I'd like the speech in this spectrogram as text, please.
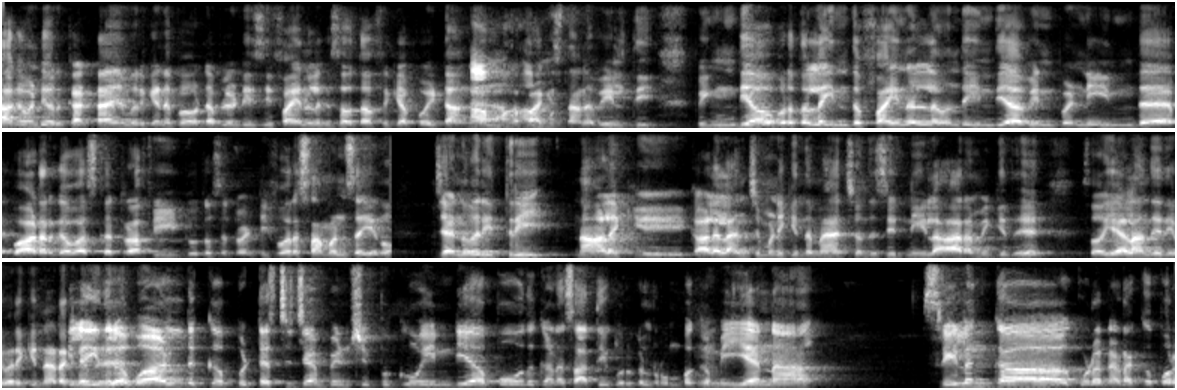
ஆக வேண்டிய ஒரு கட்டாயம் இருக்கு. ஏன்னா இப்போ WTC ஃபைனலுக்கு சவுத் ஆப்பிரிக்கா போயிட்டாங்க. ஆமா. பாகிஸ்தானை வீழ்த்தி. இப்போ இந்தியாவை பொறுத்தவரை இந்த ஃபைனல்ல வந்து இந்தியா வின் பண்ணி இந்த Border Gavaskar trophy two thousand twenty ஃபோரை சமன் செய்யணும். ஜனவரி த்ரீ நாளைக்கு காலையில அஞ்சு மணிக்கு இந்த மேட்ச் வந்து சிட்னில ஆரம்பிக்குது. ஸோ ஏழாம் தேதி வரைக்கும் இல்ல நடக்குது. இதுல வேர்ல்டு கப் டெஸ்ட் சாம்பியன்ஷிப்புக்கும் இந்தியா போவதுக்கான சாத்தியக்கூறுகள் ரொம்ப கம்மி. ஏன்னா ஸ்ரீலங்கா கூட நடக்க போற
